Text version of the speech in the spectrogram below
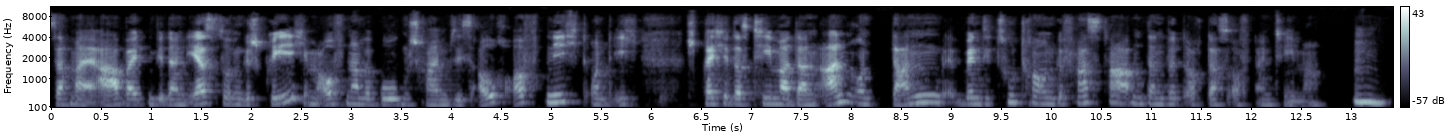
ich sag mal, erarbeiten wir dann erst so im Gespräch. Im Aufnahmebogen schreiben sie es auch oft nicht und ich spreche das Thema dann an und dann, wenn sie Zutrauen gefasst haben, dann wird auch das oft ein Thema. Mhm.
